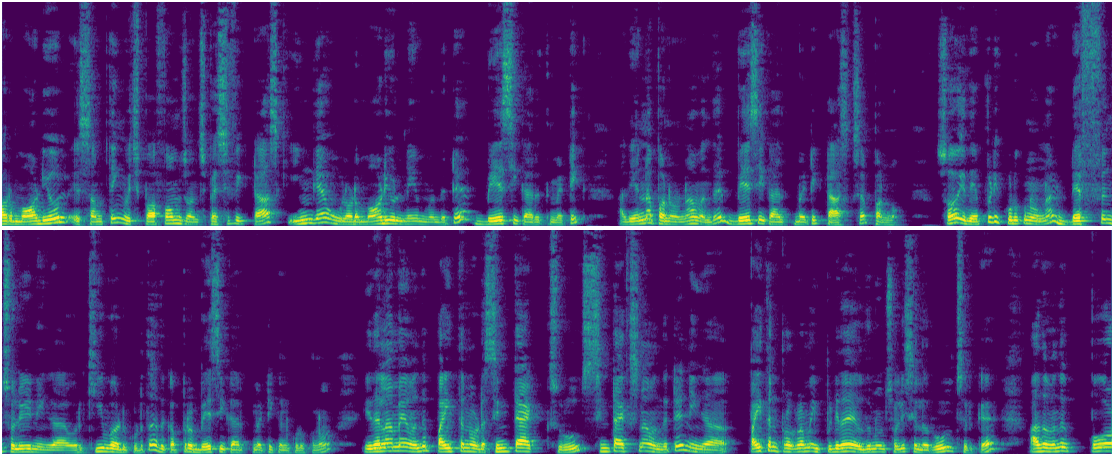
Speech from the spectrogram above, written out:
or module is something which performs on specific task இங்கே உங்களோட மாடியூல் நேம் வந்துட்டு பேசிக் அரித்மெட்டிக் அது என்ன பண்ணணும்னா வந்து பேசிக் அரித்மெட்டிக் டாஸ்க்ஸை பண்ணும். ஸோ இது எப்படி கொடுக்கணும்னா டெஃப்னு சொல்லி நீங்கள் ஒரு கீவேர்டு கொடுத்து அதுக்கப்புறம் பேசிக் அர்த்மெட்டிக்னு கொடுக்கணும். இதெல்லாமே வந்து பைத்தனோட சின்டாக்ஸ் ரூல்ஸ் சின்டாக்ஸ்னால் வந்துட்டு நீங்கள் பைத்தன் ப்ரோக்ராமை இப்படி தான் எழுதணும்னு சொல்லி சில ரூல்ஸ் இருக்குது அதை வந்து போக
